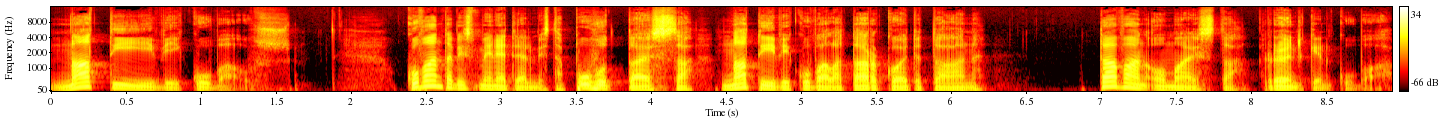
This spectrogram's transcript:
Natiivikuvaus. Kuvantamismenetelmistä puhuttaessa natiivikuvalla tarkoitetaan tavanomaista röntgenkuvaa.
